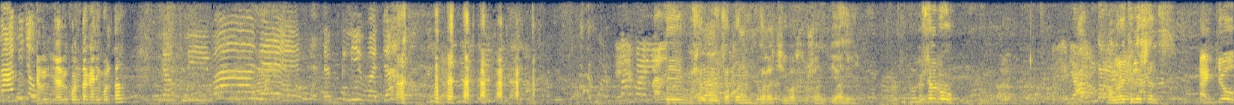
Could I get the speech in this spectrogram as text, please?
ना आम्ही जाऊ यावी यावी कोणता गाणी बोलतात डकली वाले डकली वजा हे विशाल भाऊच्या पण घराची वास्तुशांती आहे. विशाल भाऊ कॉंग्रॅच्युलेशन थँक्यू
